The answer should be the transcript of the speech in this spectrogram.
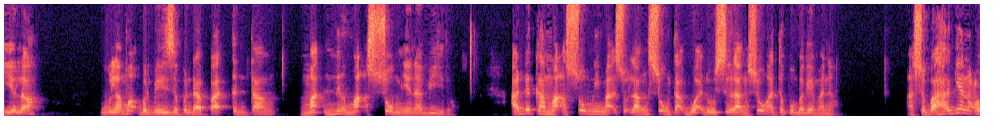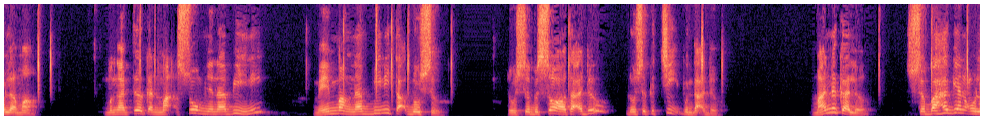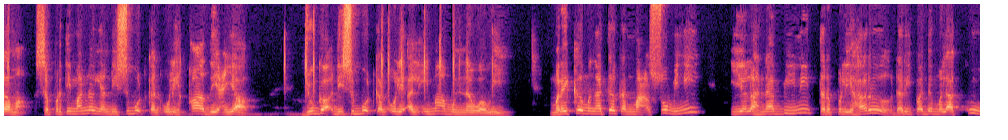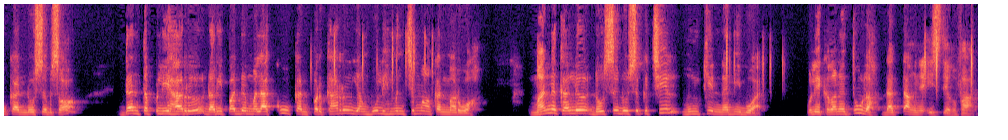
ialah ulama berbeza pendapat tentang makna maksumnya Nabi itu. Adakah maksum ni maksud langsung tak buat dosa langsung ataupun bagaimana? Ha, sebahagian ulama mengatakan maksumnya Nabi ni memang Nabi ni tak berdosa. Dosa besar tak ada, dosa kecil pun tak ada. Manakala sebahagian ulama seperti mana yang disebutkan oleh Qadhi Iyad juga disebutkan oleh Al-Imam Nawawi mereka mengatakan maksum ini ialah Nabi ini terpelihara daripada melakukan dosa besar dan terpelihara daripada melakukan perkara yang boleh mencemarkan maruah. Manakala dosa-dosa kecil mungkin Nabi buat. Oleh kerana itulah datangnya istighfar.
